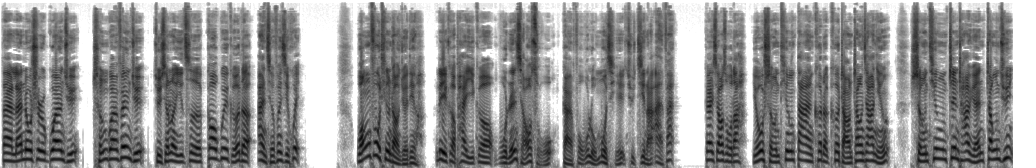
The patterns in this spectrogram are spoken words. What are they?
在兰州市公安局城关分局举行了一次高规格的案情分析会。王副厅长决定啊立刻派一个五人小组赶赴乌鲁木齐去缉拿案犯。该小组的由省厅档案科的科长张佳宁、省厅侦查员张军、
